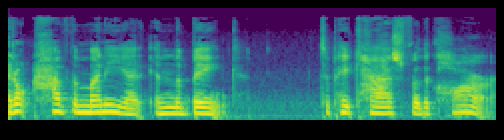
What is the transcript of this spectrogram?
I don't have the money yet in the bank to pay cash for the car.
